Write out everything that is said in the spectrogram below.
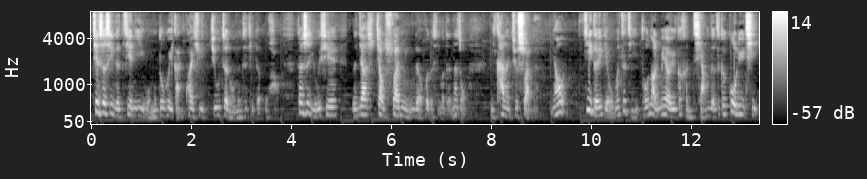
建设性的建议，我们都会赶快去纠正我们自己的不好。但是有一些人家叫酸民的或者什么的那种。你看了就算了，你要记得一点，我们自己头脑里面要有一个很强的这个过滤器，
